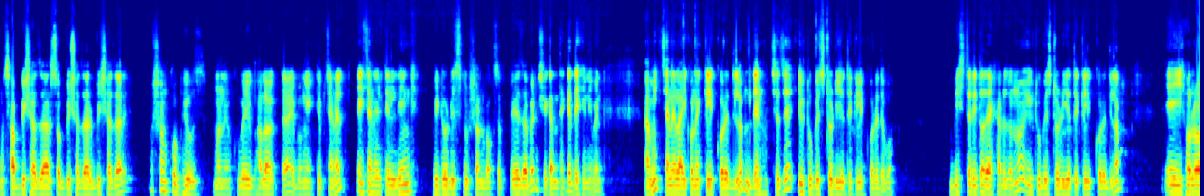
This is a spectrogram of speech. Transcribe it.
ছাব্বিশ হাজার, চব্বিশ হাজার, বিশ হাজার, অসংখ্য ভিউজ মানে খুবই ভালো একটা এবং অ্যাক্টিভ চ্যানেল এই চ্যানেলটির লিঙ্ক ভিডিও ডিসক্রিপশন বক্সে পেয়ে যাবেন, সেখান থেকে দেখে নেবেন। আমি চ্যানেল আইকনে ক্লিক করে দিলাম দেন হচ্ছে যে ইউটিউব স্টুডিওতে ক্লিক করে দেব। বিস্তারিত দেখার জন্য ইউটিউব স্টুডিওতে ক্লিক করে দিলাম। এই হলো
